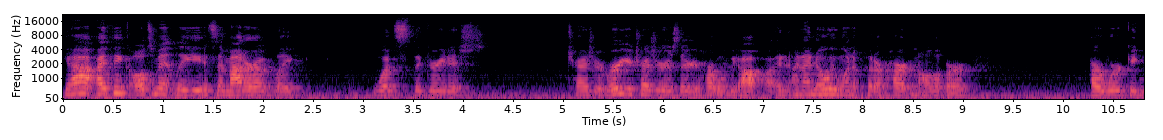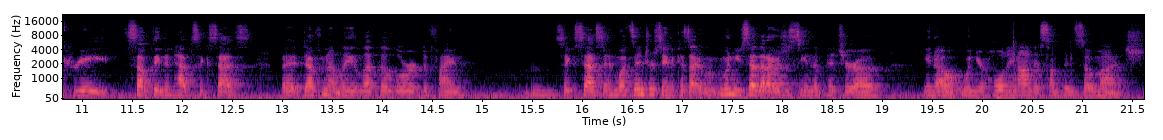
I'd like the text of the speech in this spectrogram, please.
Yeah, I think ultimately it's a matter of like, what's the greatest treasure? Where your treasure is, there your heart will be. Out. And, and I know we want to put our heart in all of our our work and create something and have success, but definitely let the Lord define success. And what's interesting because I when you said that, I was just seeing the picture of, you know, when you're holding on to something so much,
